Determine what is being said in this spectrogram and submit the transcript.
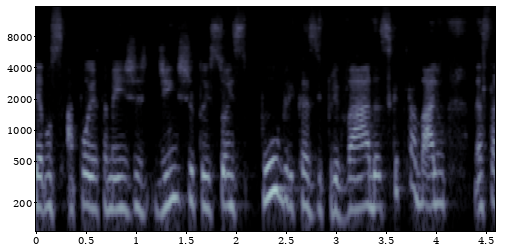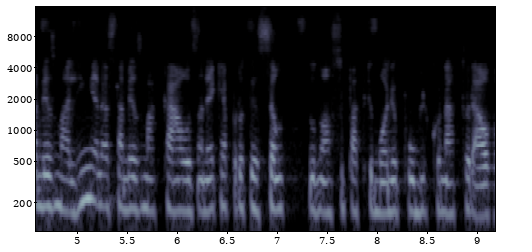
temos apoio também de instituições públicas e privadas que trabalham trabalham nesta mesma linha, nesta mesma causa, né, que é a proteção do nosso patrimônio público natural.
